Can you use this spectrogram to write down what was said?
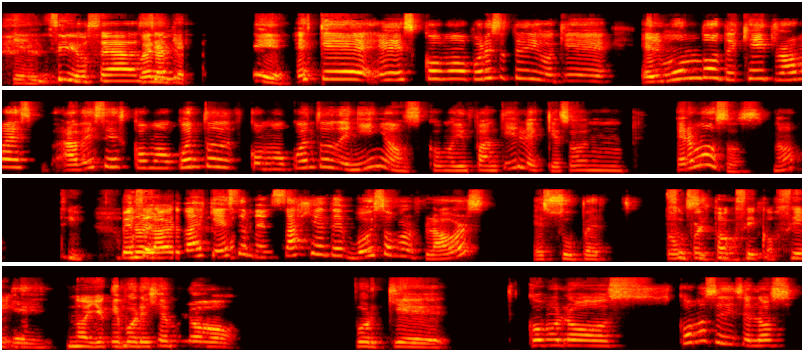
sí, o sea, bueno, que, sí, es que es como, por eso te digo que el mundo de K-drama es a veces como cuentos como cuento de niños, como infantiles, que son hermosos, ¿no? Sí. Pero la verdad es que ese mensaje de Voice Over Flowers es súper Súper tóxico, sí. Que, no, yo... que, por ejemplo, porque como los, ¿cómo se dice? Los,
